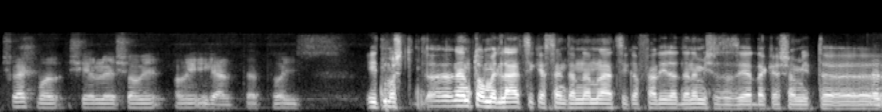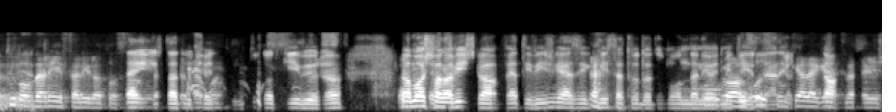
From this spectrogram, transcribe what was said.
Schleckman sérülés, ami, ami igen, tehát hogy itt most nem tudom, hogy látszik-e, szerintem nem látszik a felirat, de nem is ez az érdekes, amit... Nem tudom, mert én feliratoztam. Te írtad, úgyhogy tudod kívülről. Na most van a vizsga, Peti vizsgázik, vissza tudod mondani, hogy mit írtál. Na, és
